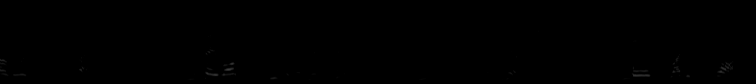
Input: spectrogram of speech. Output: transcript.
our Lord Jesus Christ. You say, well, he's in the hymn too. Jesus is in the hymns. Uh, the old rugged cross.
